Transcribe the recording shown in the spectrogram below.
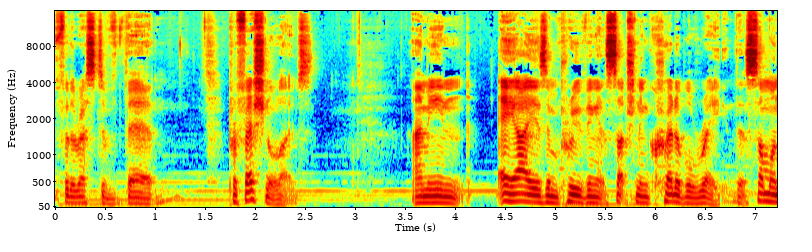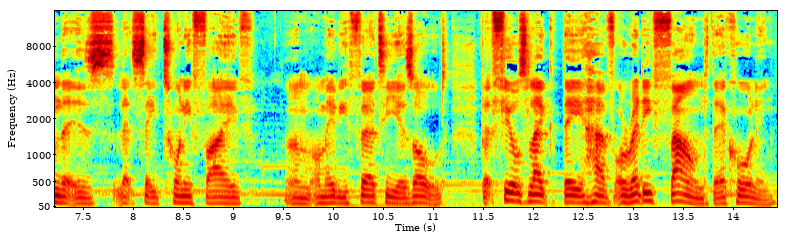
for the rest of their professional lives. I mean, AI is improving at such an incredible rate that someone that is, let's say, 25 um, or maybe 30 years old, but feels like they have already found their calling,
